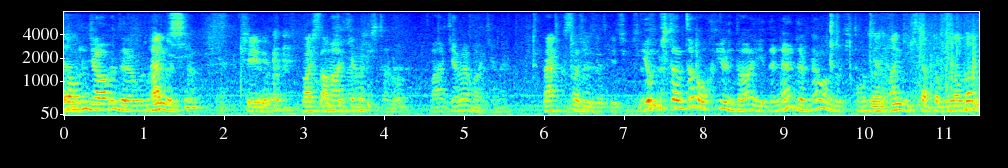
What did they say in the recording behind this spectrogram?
E, da onun cevabıdır. O nerede? Hangisi? Şeydi, başlangıç. Mahkeme kitabı. Mahkeme mahkeme. Ben kısaca özet geçeyim. size. Yok kitapta okuyun daha iyidir. Nerede? Ne oldu kitapta? Yani hangi kitapta bunlardan mı?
